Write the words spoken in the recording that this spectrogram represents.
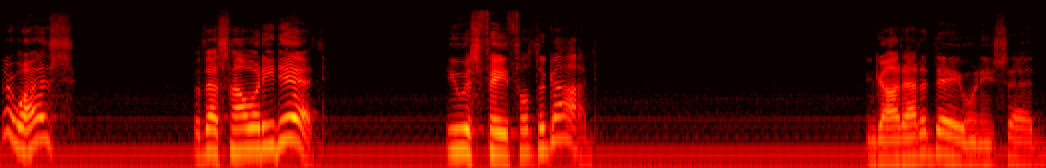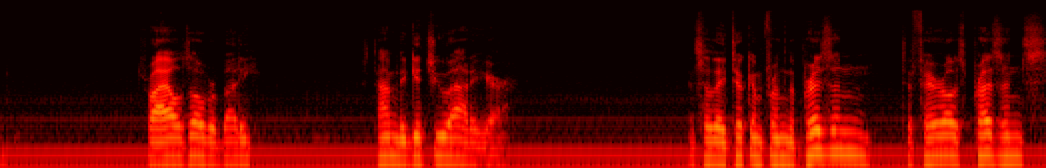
There was. But that's not what he did. He was faithful to God. And God had a day when he said, Trial's over, buddy. It's time to get you out of here. And so they took him from the prison to Pharaoh's presence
